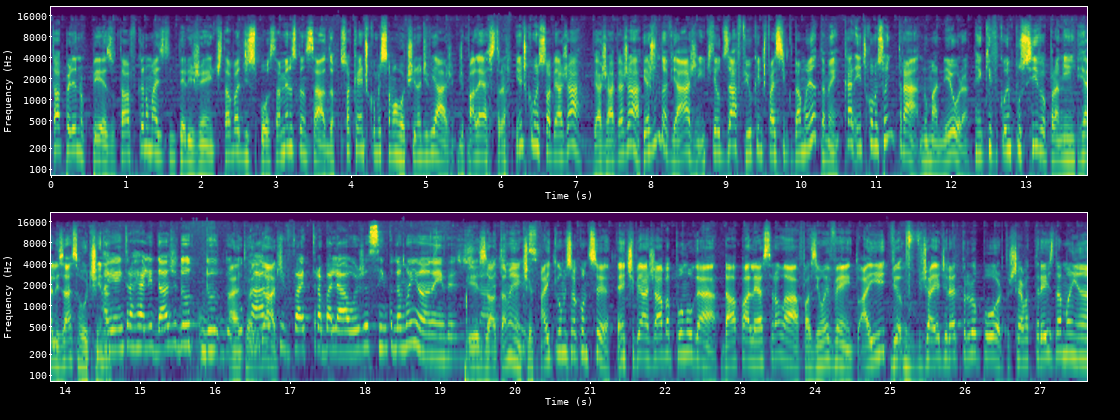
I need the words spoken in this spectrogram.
tava perdendo peso, tava ficando mais inteligente, tava disposto, tava menos cansado. Só que a gente começou uma rotina de viagem, de palestra. E a gente começou a viajar, viajar, viajar. E junto da viagem, a gente tem o desafio que a gente faz 5 da manhã também. Cara, a gente começou a entrar numa neura em que ficou impossível pra mim realizar essa rotina. Aí entra a realidade do, do, do, do cara realidade. que vai trabalhar hoje às 5 da manhã, né? Em vez de tirar, Exatamente. tipo isso. Aí o que começou a acontecer? A gente viajava pra um lugar, dava palestra lá, fazia um evento. Aí já ia direto pro aeroporto, chegava três da manhã.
